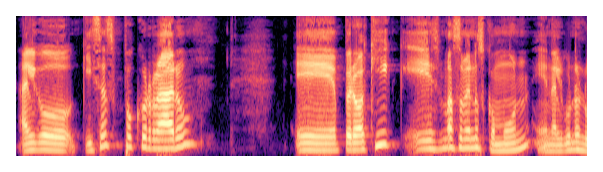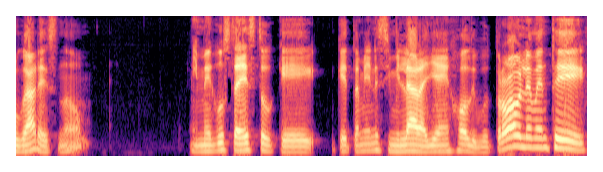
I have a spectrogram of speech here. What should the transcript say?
algo quizás un poco raro, eh, pero aquí es más o menos común en algunos lugares, ¿no? Y me gusta esto que, que también es similar allá en Hollywood. Probablemente,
